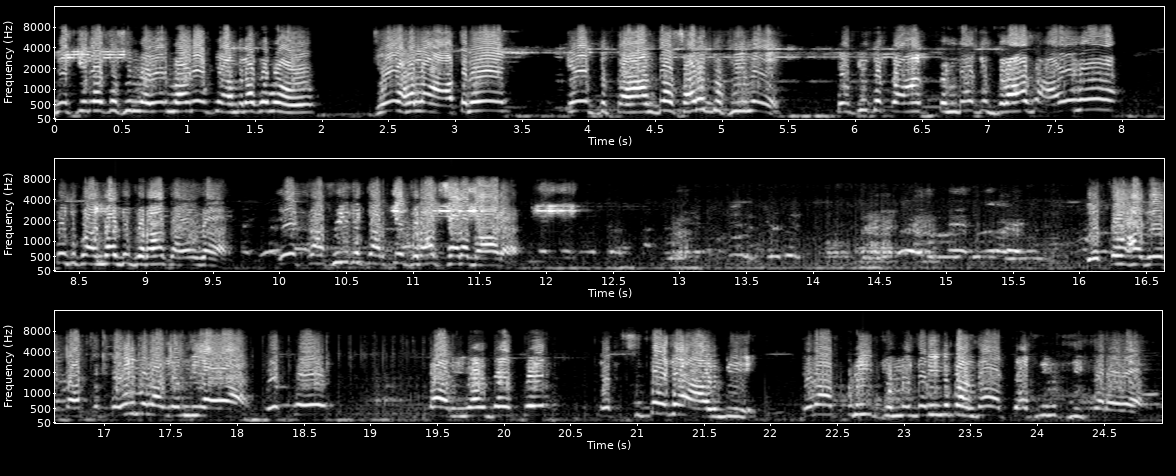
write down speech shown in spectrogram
ਲੇਕਿਨ ਇਹ ਤੁਸੀਂ ਨਜ਼ਰ ਮਾਰੋ ਕੈਮਰਾ ਘਮਾਓ, ਜੋ ਹਾਲਾਤ ਨੇ, ਇਹ ਦੁਕਾਨ ਦਾ ਸਾਰੇ ਦੁਖੀ ਨੇ। ਕਿਉਂਕਿ ਦੁਕਾਨ ਪਿੰਡਾਂ 'ਚ ਗ੍ਰਾਹਕ ਆਏਗਾ ਤੇ ਦੁਕਾਨਾਂ 'ਤੇ ਗ੍ਰਾਹਕ ਆਏਗਾ ਇਹ ਕਾਫੀ ਦੇ ਕਰਕੇ ਗ੍ਰਾਹਕ ਸਾਰਾ ਬਾਹਰ ਹੈ। ਦੇਖੋ, ਹਜੇ ਤੱਕ ਕੋਈ ਮੁਲਾਜ਼ਮ ਨਹੀਂ ਆਇਆ। ਇੱਕ ਧਾਰੀਵਾਲ ਦਾ ਇੱਕ ਇੱਕ ਸਿੱਧਾ ਜਿਹਾ ਆਦਮੀ ਜਿਹੜਾ ਆਪਣੀ ਜ਼ਿੰਮੇਵਾਰੀ ਨਿਭਾਉਂਦਾ ਹੈ ਟ੍ਰੈਫਿਕ ਨੂੰ ਠੀਕ ਕਰ ਰਿਹਾ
